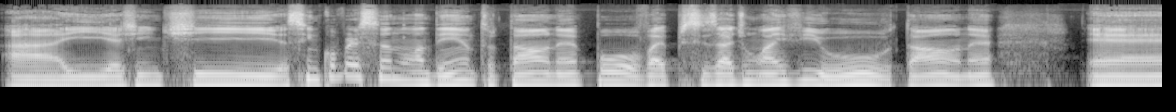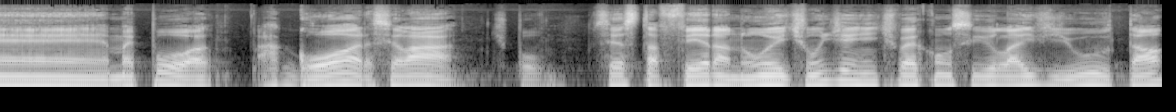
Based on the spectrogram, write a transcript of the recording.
aí a gente, assim, conversando lá dentro e tal, né? Pô, vai precisar de um live U e tal, né? É, mas, pô, agora, sei lá, tipo, sexta-feira à noite, onde a gente vai conseguir o live U e tal?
